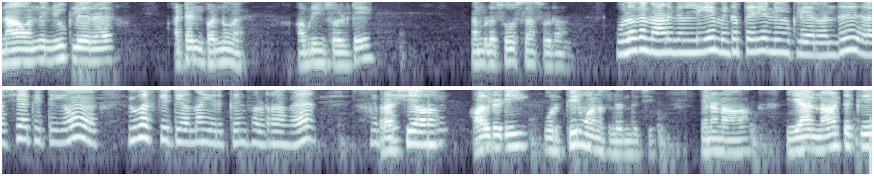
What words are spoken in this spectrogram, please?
நான் வந்து நியூக்ளியரை அட்டன் பண்ணுவேன் அப்படின்னு சொல்லிட்டு நம்மளோட சோர்ஸ்லாம் சொல்றாங்க. உலக நாடுகள்லயே மிகப்பெரிய நியூக்ளியர் வந்து ரஷ்யா கிட்டயும் யுஎஸ் கிட்டயும் தான் இருக்குன்னு சொல்றாங்க. ரஷ்யா ஆல்ரெடி ஒரு தீர்மானத்துல இருந்துச்சு. என்னன்னா என் நாட்டுக்கு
